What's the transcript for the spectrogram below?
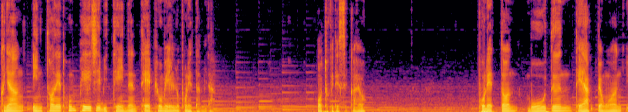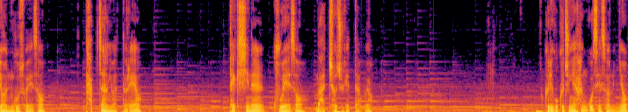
그냥 인터넷 홈페이지 밑에 있는 대표 메일로 보냈답니다. 어떻게 됐을까요? 보냈던 모든 대학병원 연구소에서 답장이 왔더래요. 백신을 구해서 맞춰주겠다고요. 그리고 그 중에 한 곳에서는요,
